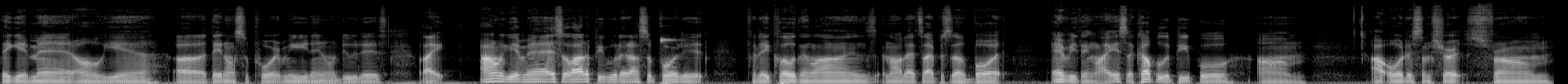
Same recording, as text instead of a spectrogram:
they get mad. Oh yeah, uh, they don't support me. They don't do this. Like I don't get mad. It's a lot of people that I supported for their clothing lines and all that type of stuff. Bought everything. Like it's a couple of people. Um, I ordered some shirts from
